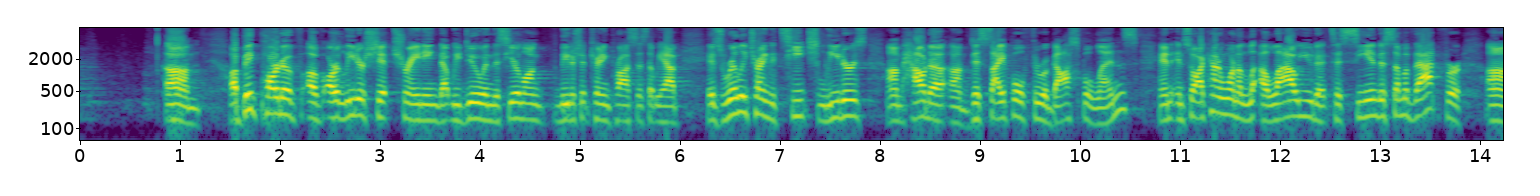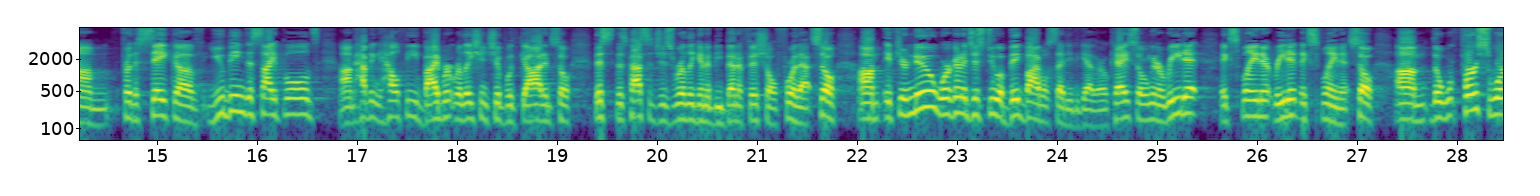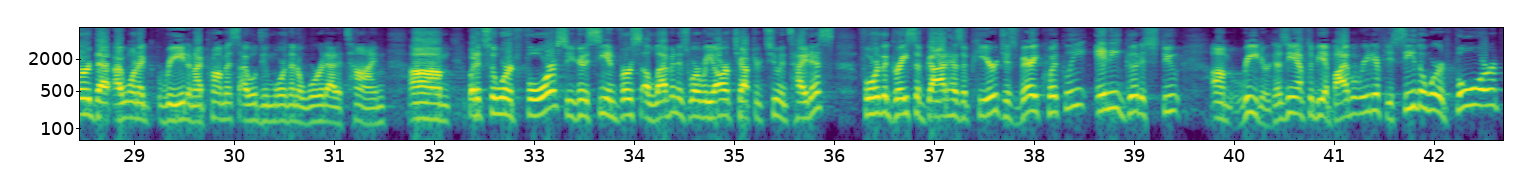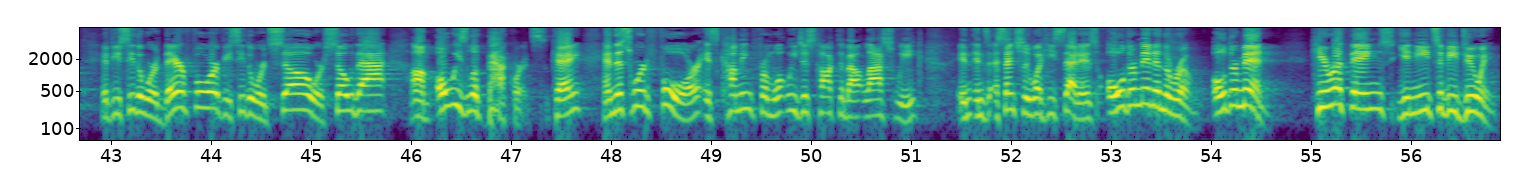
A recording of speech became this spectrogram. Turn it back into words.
Um, a big part of, of our leadership training that we do in this year long leadership training process that we have is really trying to teach leaders um, how to um, disciple through a gospel lens. And, and so I kind of want to allow you to, to see into some of that for, um, for the sake of you being discipled, um, having a healthy, vibrant relationship with God. And so this, this passage is really going to be beneficial for that. So um, if you're new, we're going to just do a big Bible study together, okay? So I'm going to read it, explain it, read it, and explain it. So um, the first word that I want to read, and I promise I will do more than a word at a time time. Um, but it's the word for. So you're going to see in verse 11 is where we are of chapter 2 in Titus. For the grace of God has appeared. Just very quickly, any good, astute um, reader, doesn't even have to be a Bible reader. If you see the word for, if you see the word therefore, if you see the word so or so that, um, always look backwards, okay? And this word for is coming from what we just talked about last week. And, essentially what he said is, older men in the room, older men, here are things you need to be doing.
